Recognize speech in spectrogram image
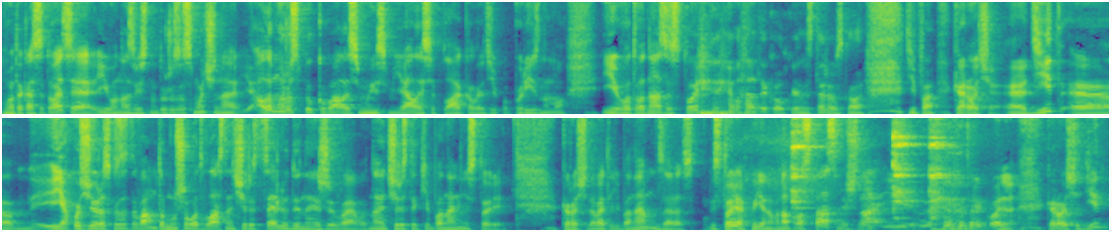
Ось така ситуація, і вона, звісно, дуже засмучена. Але ми розпілкувалися, ми сміялися, плакали, типу, по-різному. І от одна з історій, вона такого хуйну історію розказала. Типа, коротше, е, дід, е, і я хочу розказати вам, тому що, от, власне, через це людина і живе. От навіть через такі банальні історії. Коротше, давайте їбанем зараз. Історія хуєна. Вона проста, смішна і прикольна. Коротше, дід.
